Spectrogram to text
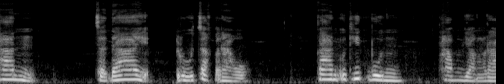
ท่านจะได้รู้จักเรา การอุทิศบุญทำอย่างไร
